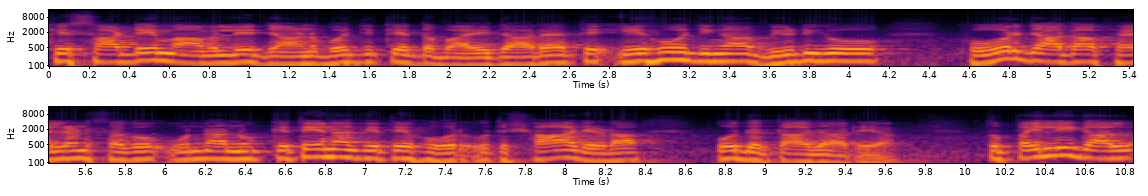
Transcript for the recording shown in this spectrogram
ਕਿ ਸਾਡੇ ਮਾਮਲੇ ਜਾਣਬੁੱਝ ਕੇ ਦਬਾਏ ਜਾ ਰਹੇ ਤੇ ਇਹੋ ਜੀਆਂ ਵੀਡੀਓ ਹੋਰ ਜ਼ਿਆਦਾ ਫੈਲਣ ਸਗੋਂ ਉਹਨਾਂ ਨੂੰ ਕਿਤੇ ਨਾ ਕਿਤੇ ਹੋਰ ਉਤਸ਼ਾਹ ਜਿਹੜਾ ਉਹ ਦਿੱਤਾ ਜਾ ਰਿਹਾ। ਤੋਂ ਪਹਿਲੀ ਗੱਲ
